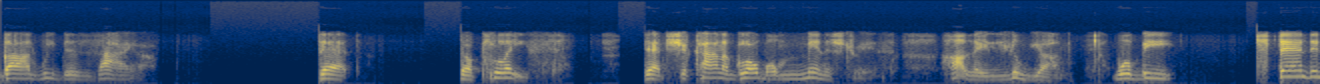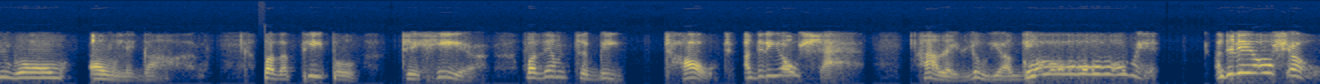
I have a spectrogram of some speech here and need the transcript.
God, we desire that the place that Shekinah Global Ministries, hallelujah, will be standing room only, God, for the people to hear, for them to be taught under the ocean. Hallelujah. Glory under the ocean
